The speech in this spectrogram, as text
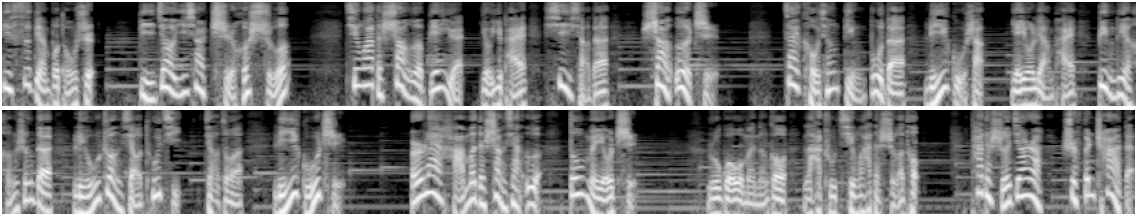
第四点不同是。比较一下齿和舌，青蛙的上颚边缘有一排细小的上颚齿，在口腔顶部的犁骨上也有两排并列横生的瘤状小凸起，叫做犁骨齿。而癞蛤蟆的上下颚都没有齿。如果我们能够拉出青蛙的舌头，它的舌尖儿啊是分叉的，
